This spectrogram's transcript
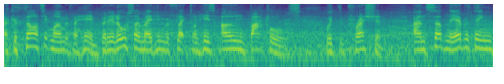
a cathartic moment for him, but it also made him reflect on his own battles with depression. And suddenly everything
